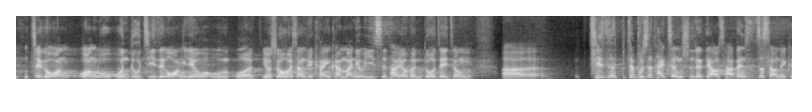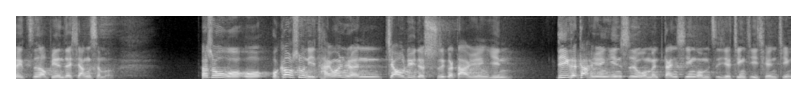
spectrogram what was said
这个网网络温度计这个网页，我我我有时候会上去看一看，蛮有意思。它有很多这种啊、其实这不是太正式的调查，但是至少你可以知道别人在想什么。他说我：“我我我告诉你，台湾人焦虑的十个大原因。第一个大原因是我们担心我们自己的经济前景；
